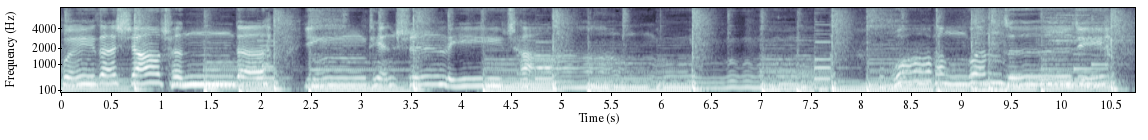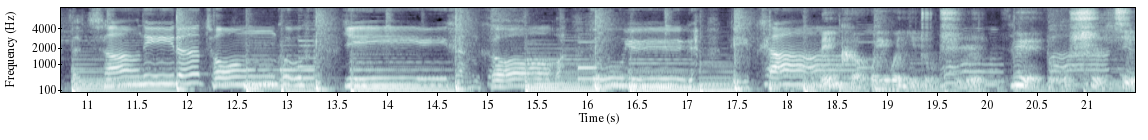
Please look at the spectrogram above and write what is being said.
会在小城的天时离场。我旁观自己在藏匿的痛苦、遗憾后赋予抵抗。林可辉为你主持《阅读世界》。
